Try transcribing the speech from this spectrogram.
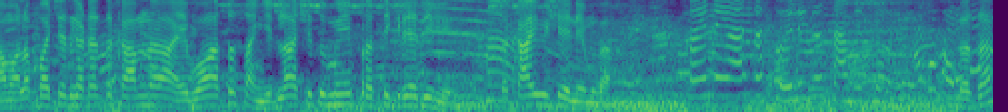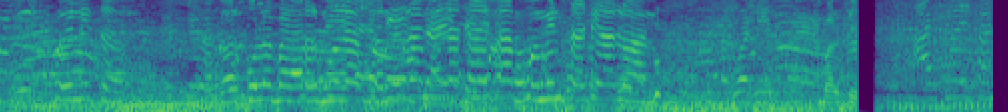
आम्हाला बचत गटाचं काम नाही आहे बुवा असं सांगितलं अशी तुम्ही प्रतिक्रिया दिली. तर काय विषय नेमका? काही नाही असं खोलीचं सांगितलं होतं कसा? खोलीचं. घरकुलं मिळत घरकुला घरकुला मिळत नाही. भूमींसाठी आलो आम्ही. बरं ठीक. आज नाही खान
